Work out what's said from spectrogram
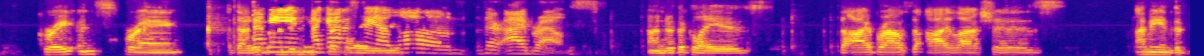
color, great in spring. That is I mean, I gotta say, I love their eyebrows. under the glaze, the eyebrows, the eyelashes. I mean, the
